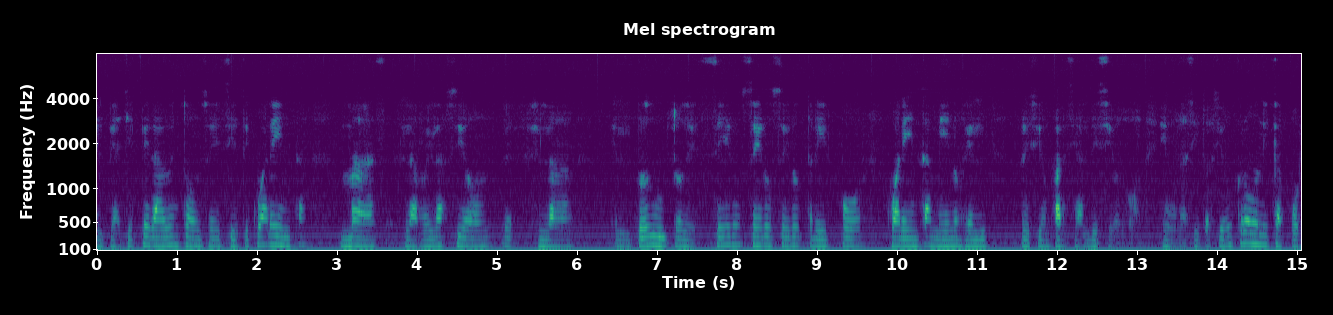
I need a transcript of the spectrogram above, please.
El pH esperado entonces es 740 más la relación, el producto de 0,003 por 40 menos el presión parcial de CO2. En una situación crónica, por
